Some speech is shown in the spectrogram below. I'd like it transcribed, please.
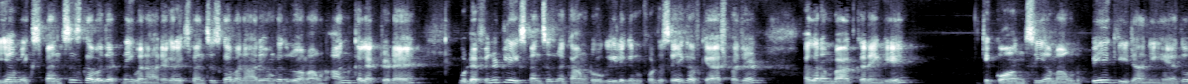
ये हम एक्सपेंसेस का बजट नहीं बना रहे। अगर एक्सपेंसेस का बना रहे होंगे तो जो अमाउंट अनकलेक्टेड है, वो डेफिनेटली एक्सपेंसेस में काउंट होगी। लेकिन for the sake of cash budget अगर हम बात करेंगे कि कौन सी अमाउंट पे की जानी है तो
